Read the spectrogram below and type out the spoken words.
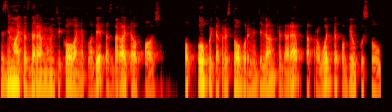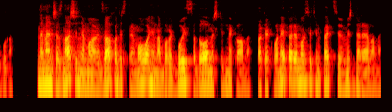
Знімайте з дерев муміфіковані плоди та збирайте обпавші. Обкопуйте пристовбурні ділянки дерев та проводьте побілку стовбура. Не менше значення мають заходи, спрямовані на боротьбу із садовими шкідниками, так як вони переносять інфекцію між деревами.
